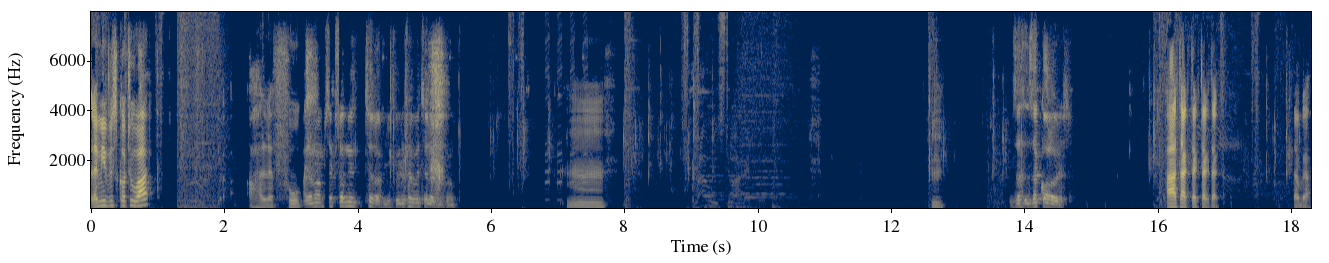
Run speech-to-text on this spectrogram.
Ale mi wyskoczyła? Ale fuks. Ale mam seksowny celownik, różowy celownik mam. Mm. Za, za kolor jest. A, tak, tak, tak, tak. Dobra.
